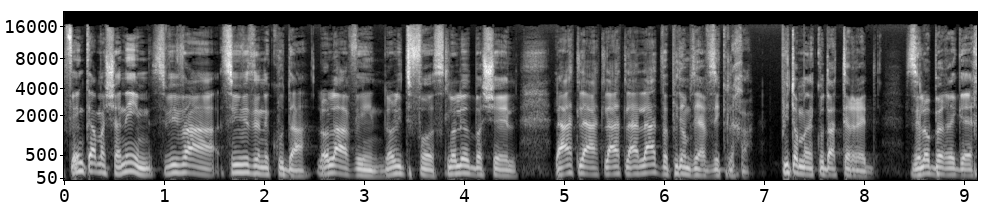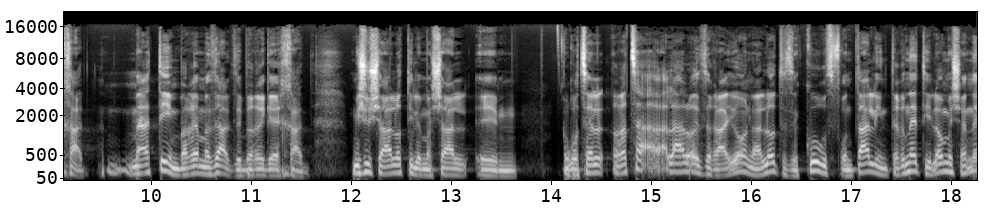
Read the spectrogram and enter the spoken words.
לפעמים כמה שנים סביב, ה, סביב איזה נקודה, לא להבין, לא לתפוס, לא להיות בשל, לאט לאט לאט לאט לאט ופתאום זה יבזיק לך, פתאום הנקודה תרד, זה לא ברגע אחד, מעטים, ברי מזל זה ברגע אחד. מישהו שאל אותי למשל, אמ, הוא רוצה, רצה, עלה לו איזה רעיון, לעלות איזה קורס פרונטלי, אינטרנטי, לא משנה,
